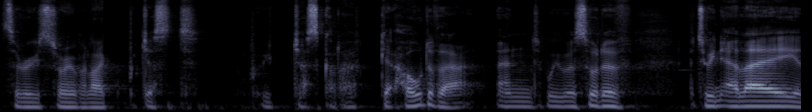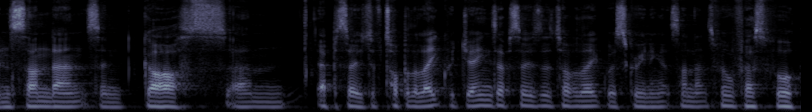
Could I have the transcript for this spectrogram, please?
Saroo's story, and we're like, we just, we just got to get hold of that, and we were sort of between LA and Sundance and Garth's um, episodes of Top of the Lake with Jane's episodes of Top of the Lake were screening at Sundance Film Festival.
